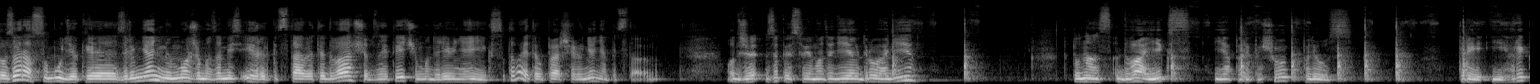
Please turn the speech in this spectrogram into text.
то зараз у будь-яке з рівнянь ми можемо замість y підставити 2, щоб знайти, чому дорівнює x. Давайте в перше рівняння підставимо. Отже, записуємо тоді як друга дія. Тобто у нас 2х, я перепишу, плюс 3y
